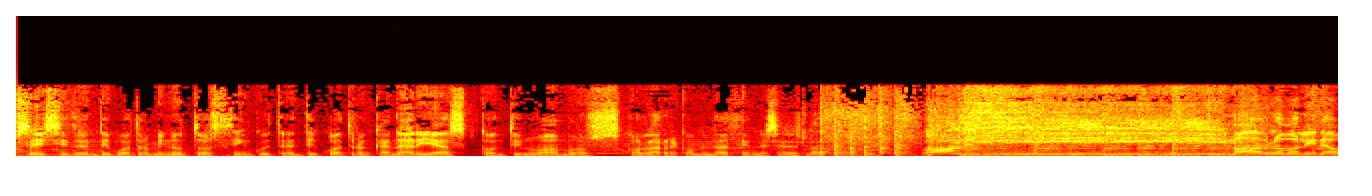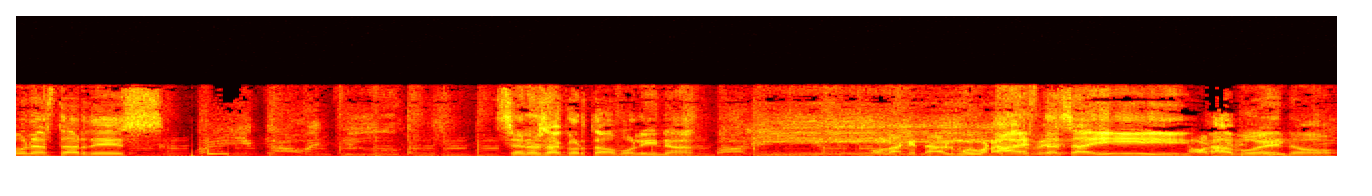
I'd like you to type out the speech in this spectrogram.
Seis y 34 minutos, 5 y 34 en Canarias. Continuamos con las recomendaciones en la tarde. Pablo Molina, buenas tardes. Se nos ha cortado Molina. Hola, ¿qué tal? Muy buenas ah, tardes. estás ahí. Ahora ah, sí. bueno.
